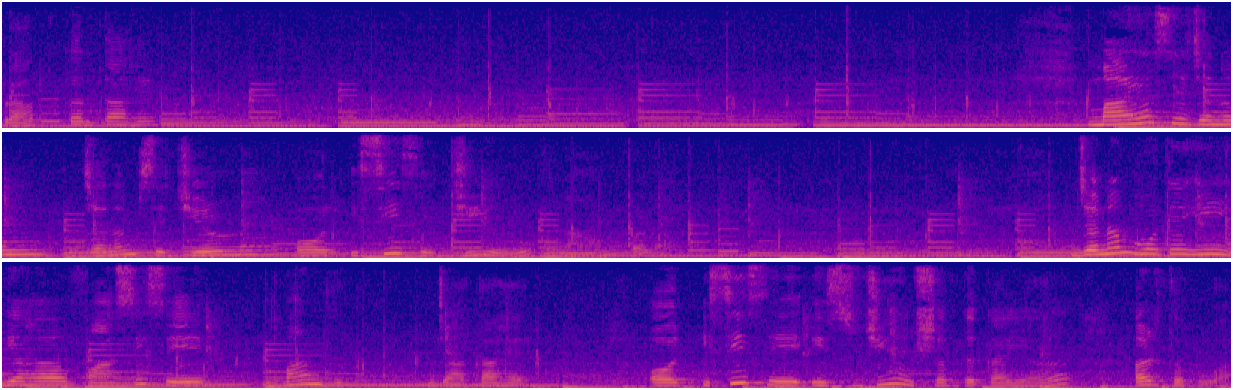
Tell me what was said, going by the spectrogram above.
प्राप्त करता है। माया से जन्म जन्म से जीर्ण और इसी से जीव नाम पड़ा। जन्म होते ही यह फांसी से बंध जाता है और इसी से इस जीव शब्द का यह अर्थ हुआ।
